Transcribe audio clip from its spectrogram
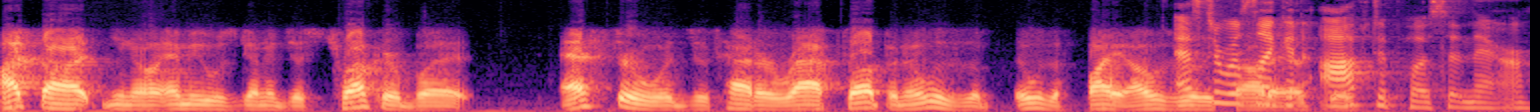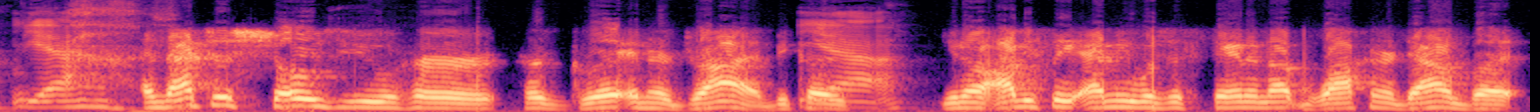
I thought you know Emmy was gonna just truck her, but Esther would just had her wrapped up, and it was a it was a fight. I was really Esther was like an Esther. octopus in there. Yeah. and that just shows you her her grit and her drive because Yeah. you know obviously Emmy was just standing up, walking her down, but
